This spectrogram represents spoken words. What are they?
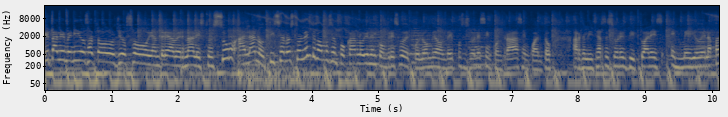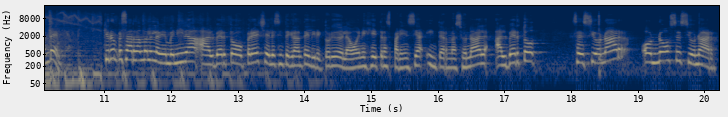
¿Qué tal? Bienvenidos a todos. Yo soy Andrea Bernal. Esto es Zoom a la noticia. Nuestro lente vamos a enfocarlo hoy en el Congreso de Colombia, donde hay posiciones encontradas en cuanto a realizar sesiones virtuales en medio de la pandemia. Quiero empezar dándole la bienvenida a Alberto Prech. Él es integrante del directorio de la ONG Transparencia Internacional. Alberto, sesionar o no sesionar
